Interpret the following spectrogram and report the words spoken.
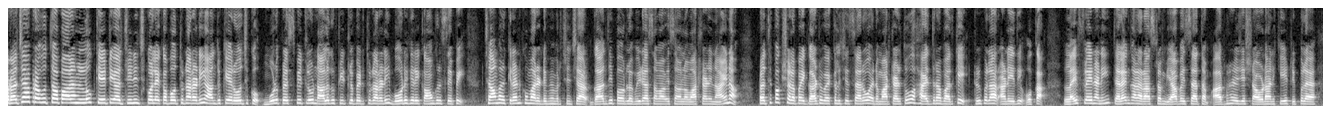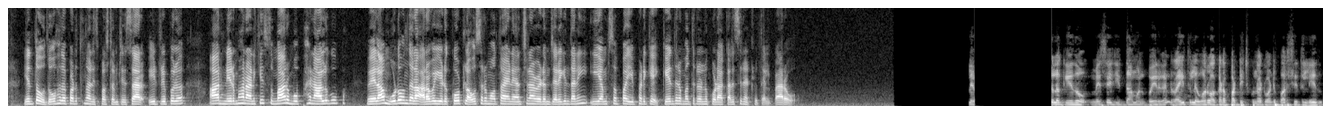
ప్రజాప్రభుత్వ పాలనలు కేటీఆర్ జీర్ణించుకోలేకపోతున్నారని అందుకే రోజుకు మూడు ప్రెస్ మీట్లు నాలుగు ట్వీట్లు పెడుతున్నారని భువనగిరి కాంగ్రెస్ ఎంపీ చామల కిరణ్ కుమార్ రెడ్డి విమర్శించారు. గాంధీభవన్లో మీడియా సమావేశంలో మాట్లాడిన ఆయన ప్రతిపక్షాలపై ఘాటు వ్యాఖ్యలు చేశారు. ఆయన మాట్లాడుతూ హైదరాబాద్కి ట్రిపుల్ ఆర్ అనేది ఒక లైఫ్ లైన్ అని తెలంగాణ రాష్ట్రం యాభై శాతం అర్బనైజేషన్ అవడానికి ట్రిపుల్ ఆర్ ఎంతో దోహదపడుతుందని స్పష్టం చేశారు. ఈ ట్రిపుల్ ఆర్ నిర్మాణానికి సుమారు ముప్పై నాలుగు వేల మూడు వందల అరవై ఏడు కోట్లు అవసరమవుతాయని అంచనా వేయడం జరిగిందని ఈ అంశంపై ఇప్పటికే కేంద్ర మంత్రులను కూడా కలిసినట్లు తెలిపారు. రైతులకు ఏదో మెసేజ్ ఇద్దామని పోయారు కానీ రైతులు ఎవరు అక్కడ పట్టించుకున్నటువంటి పరిస్థితి లేదు.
